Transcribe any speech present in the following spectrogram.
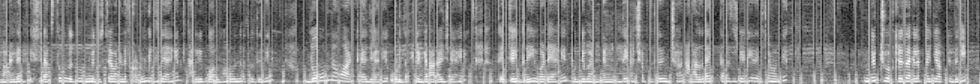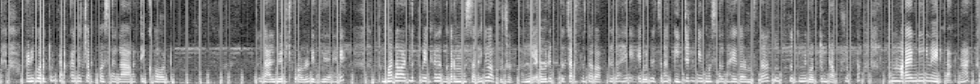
भांड्यापेक्षा जास्त होत होते. मी दुसऱ्या भांड्यात काढून घेतले आहे. खाली वाहून जात होते ते. दोन वाट्या जे आहे उडदाची डाळ जी आहे त्याचे दही वडे आहेत. दोन्ही भांड्यांमध्ये अशा पद्धतीने छान अर्धा एक तास जे आहे त्याच्यामध्ये म्हणजे नीट छोटले जायला पाहिजे आपली दही. आणि वरतून टाकायला चाट मसाला तिखट लाल मिरची पावडर घेतली आहे. तुम्हाला वाटलं तुम्ही एखादा गरम मसालाही वापरू शकता. मी एव्हरेजचा चाट मसाला वापरला आहे. एव्हरेजचा हा किचन किंग मसाला आहे गरम मसाला. तो सुद्धा तुम्ही वरतून टाकू शकता. पण माय मी नाही टाकणार.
